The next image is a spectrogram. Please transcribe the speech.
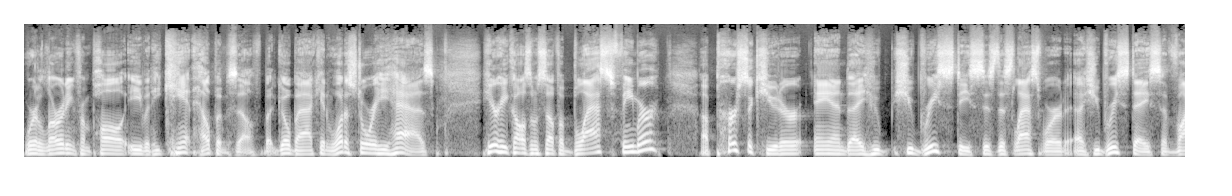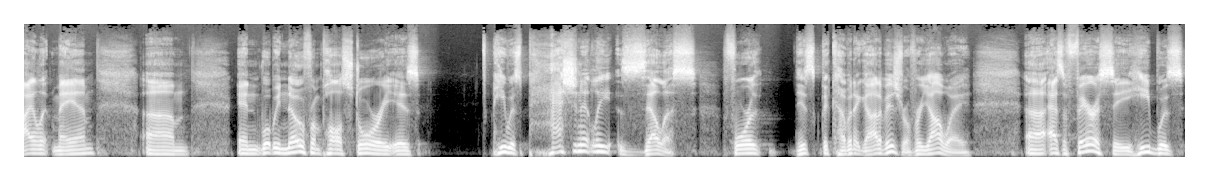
we're learning from Paul, even. He can't help himself but go back and what a story he has. Here he calls himself a blasphemer, a persecutor, and a hubristes is this last word, a hubristes, a violent man. Um, and what we know from Paul's story is he was passionately zealous for his, the covenant God of Israel, for Yahweh. Uh, as a Pharisee, he was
